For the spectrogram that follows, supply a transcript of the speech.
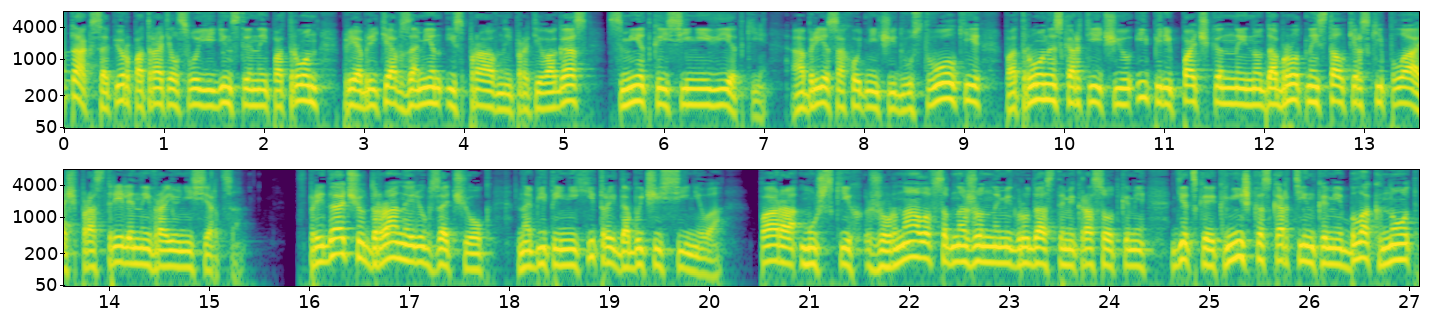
так сапер потратил свой единственный патрон, приобретя взамен исправный противогаз с меткой синей ветки, обрез охотничьей двустволки, патроны с картечью и перепачканный, но добротный сталкерский плащ, простреленный в районе сердца. В придачу драный рюкзачок, набитый нехитрой добычей синего, пара мужских журналов с обнаженными грудастыми красотками, детская книжка с картинками, блокнот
